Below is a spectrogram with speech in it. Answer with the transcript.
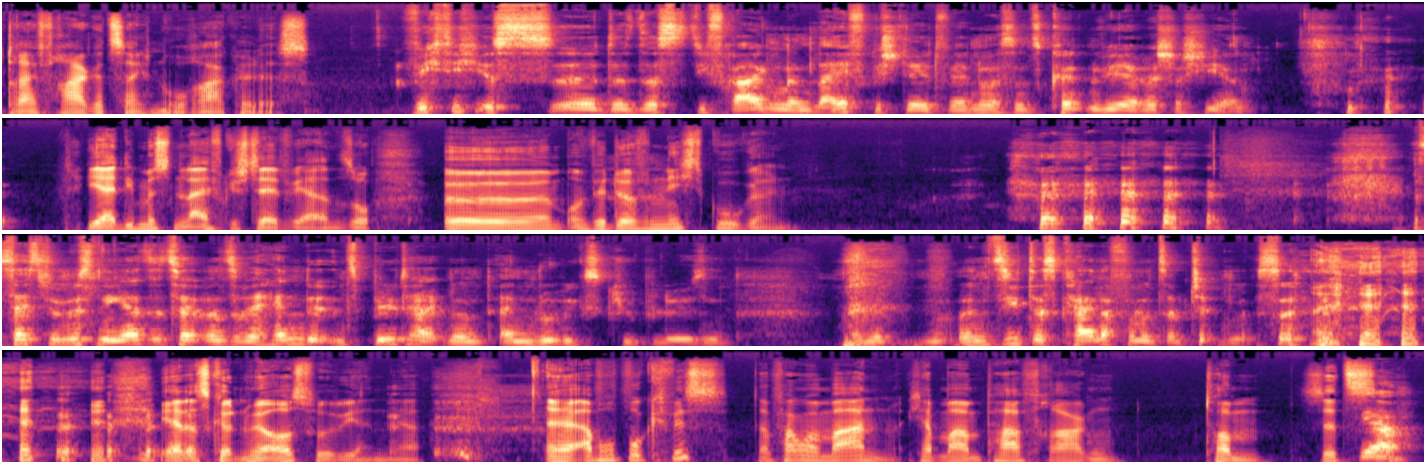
Drei-Fragezeichen-Orakel ist. Wichtig ist, äh, dass- dass die Fragen dann live gestellt werden, weil sonst könnten wir ja recherchieren. Ja, die müssen live gestellt werden. So, ähm, und wir dürfen nicht googeln. Das heißt, wir müssen die ganze Zeit unsere Hände ins Bild halten und einen Rubik's Cube lösen. Damit man sieht, dass keiner von uns am Tippen ist. Ja, das könnten wir ausprobieren, ja. Äh, apropos Quiz, dann fangen wir mal an. Ich habe mal ein paar Fragen. Tom, sitzt, Ja.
